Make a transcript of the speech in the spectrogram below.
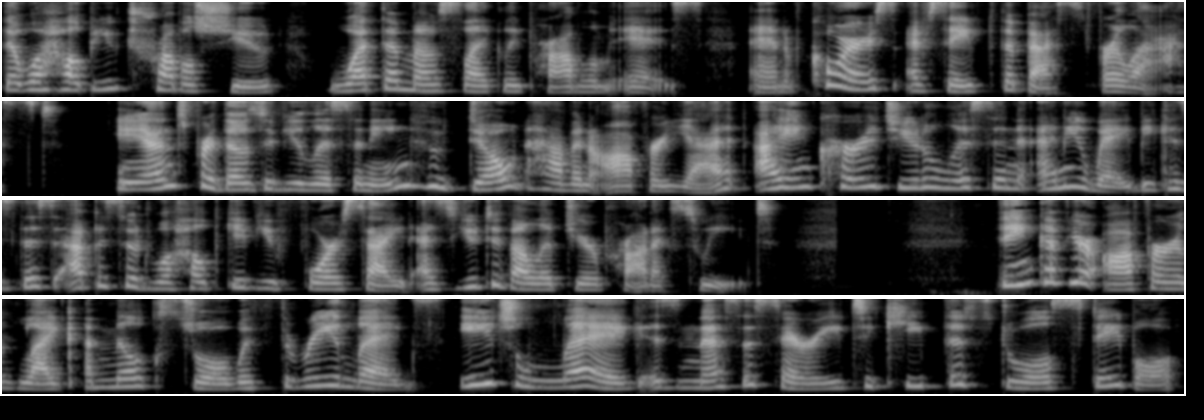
that will help you troubleshoot what the most likely problem is. And of course, I've saved the best for last. And for those of you listening who don't have an offer yet, I encourage you to listen anyway because this episode will help give you foresight as you develop your product suite. Think of your offer like a milk stool with three legs. Each leg is necessary to keep the stool stable.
